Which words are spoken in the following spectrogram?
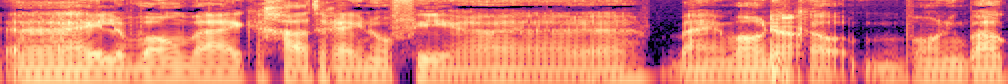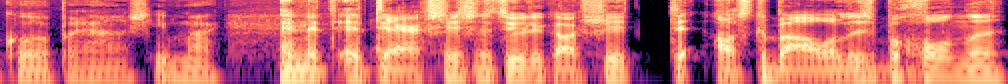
uh, hele woonwijken gaat renoveren uh, bij een woning, ja. woningbouwcorporatie. Maar, en het, het ergste is natuurlijk als, je als de bouw al is begonnen,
